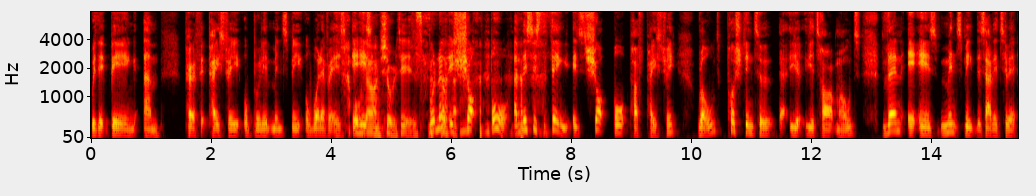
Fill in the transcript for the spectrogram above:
with it being um, perfect pastry or brilliant mincemeat or whatever it is. It Although is- I'm sure it is. well, no, it's shop bought, and this is the thing: it's shop bought puff pastry, rolled, pushed into uh, your, your tart molds. Then it is mincemeat that's added to it.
